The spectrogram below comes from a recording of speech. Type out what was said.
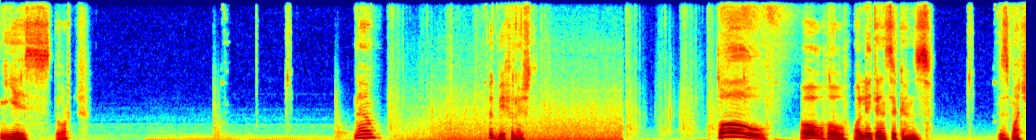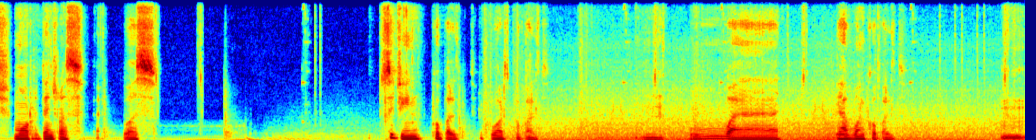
Yes, torch. Now, should be finished. Oh, oh, oh, only 10 seconds. This is much more dangerous was. Oxygen, cobalt, required cobalt. Mm. What? We have one cobalt. Mm.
